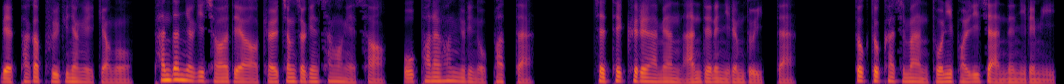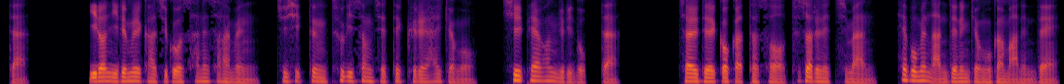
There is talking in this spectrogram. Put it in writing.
뇌파가 불균형일 경우 판단력이 저하되어 결정적인 상황에서 오판할 확률이 높았다. 재테크를 하면 안 되는 이름도 있다. 똑똑하지만 돈이 벌리지 않는 이름이 있다. 이런 이름을 가지고 사는 사람은 주식 등 투기성 재테크를 할 경우 실패 확률이 높다. 잘 될 것 같아서 투자를 했지만 해보면 안 되는 경우가 많은데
